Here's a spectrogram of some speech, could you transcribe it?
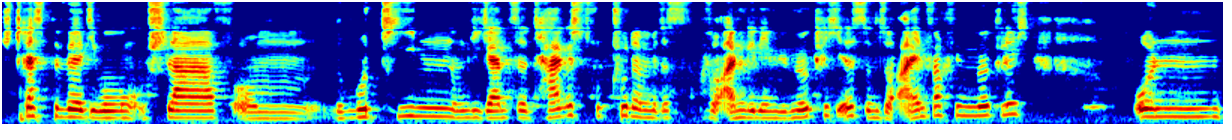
Stressbewältigung, um Schlaf, um Routinen, um die ganze Tagesstruktur, damit es so angenehm wie möglich ist und so einfach wie möglich. Und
